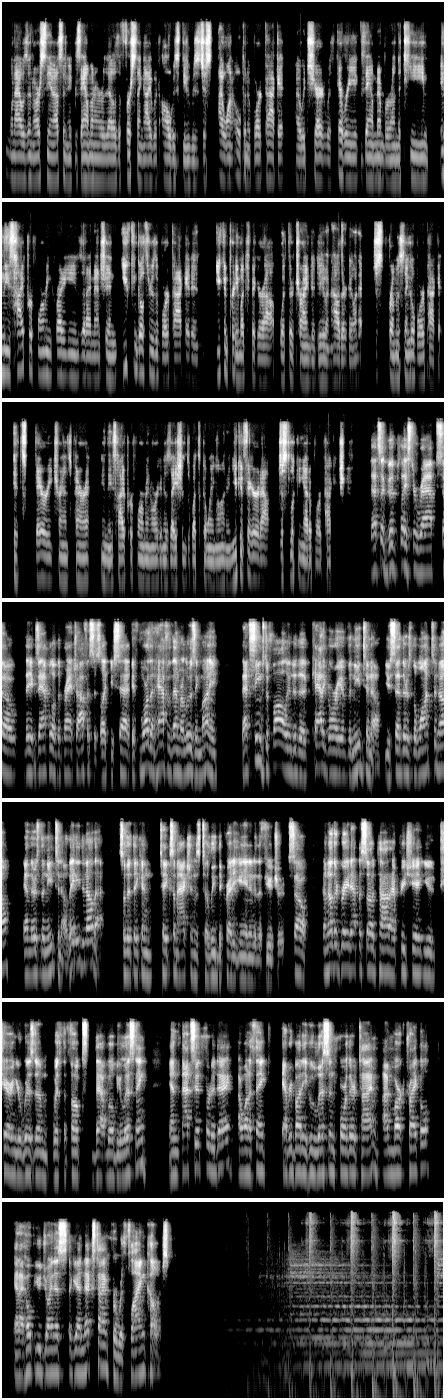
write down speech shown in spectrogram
When I was in RCMS and examiner, though, the first thing I would always do was just, I want to open a board packet. I would share it with every exam member on the team. In these high performing credit unions that I mentioned, you can go through the board packet and you can pretty much figure out what they're trying to do and how they're doing it just from a single board packet. It's very transparent in these high performing organizations what's going on and you can figure it out just looking at a board package. That's a good place to wrap. So the example of the branch offices like you said if more than half of them are losing money that seems to fall into the category of the need to know. You said there's the want to know and there's the need to know. They need to know that so that they can take some actions to lead the credit union into the future. So another great episode todd i appreciate you sharing your wisdom with the folks that will be listening and that's it for today. I want to thank everybody who listened for their time. I'm Mark Treichel, and I hope you join us again next time for With Flying Colors.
